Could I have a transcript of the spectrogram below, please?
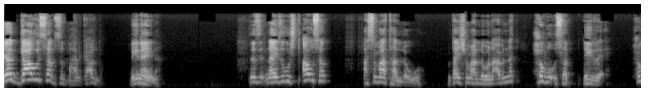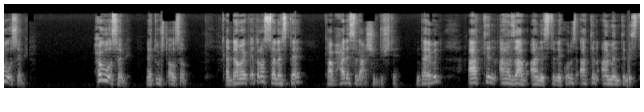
ደጋዊ ሰብ ዝበሃል ከዓ ኣሎ ርኢና ኢና ስለዚ ናይዚ ውሽጣዊ ሰብ ኣስማት ኣለዎ እንታይ ሽም ኣለዎ ንኣብነት ሕቡእ ሰብ ደይርአ። ሕቡእ ሰብ እዩ። ሕቡእ ሰብ እዩ። ናይቲ ውሽጣዊ ሰብ። ቀዳማይ ጴጥሮስ ሰለስተ ካብ ሓደ ስጋዕ ሽዱሽተ። እንታይ ይብል? ኣትን ኣህዛብ ኣንስቲ ዘይኮነስ ኣትን ኣመንቲ ንስቲ።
